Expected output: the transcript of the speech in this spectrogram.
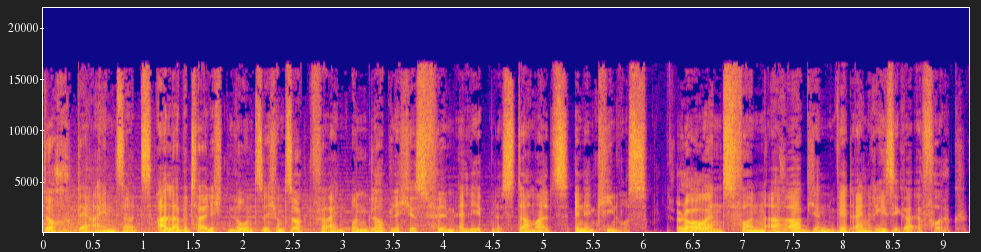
Doch der Einsatz aller Beteiligten lohnt sich und sorgt für ein unglaubliches Filmerlebnis damals in den Kinos. Lawrence von Arabien wird ein riesiger Erfolg.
